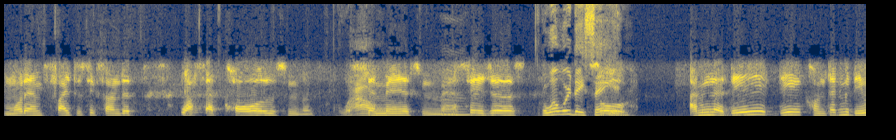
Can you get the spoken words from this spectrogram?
more than five to six hundred WhatsApp calls, Wow. SMS, messages. What were they saying? So, I mean, like they they contact me. They,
